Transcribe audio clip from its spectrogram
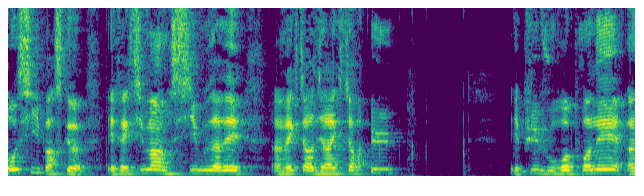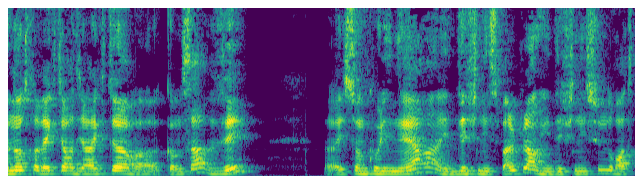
aussi, parce que effectivement, si vous avez un vecteur directeur U, et puis vous reprenez un autre vecteur directeur euh, comme ça, V, ils sont collinaires, ils ne définissent pas le plan, ils définissent une droite.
